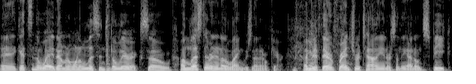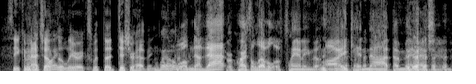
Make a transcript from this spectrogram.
and it gets in the way, then I'm going to want to listen to the lyrics. So unless they're in another language, then I don't care. I mean, if they're in French or Italian or something I don't speak, so you can match that's up the lyrics with the dish you're having. Well- well, now that requires a level of planning that I cannot imagine.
